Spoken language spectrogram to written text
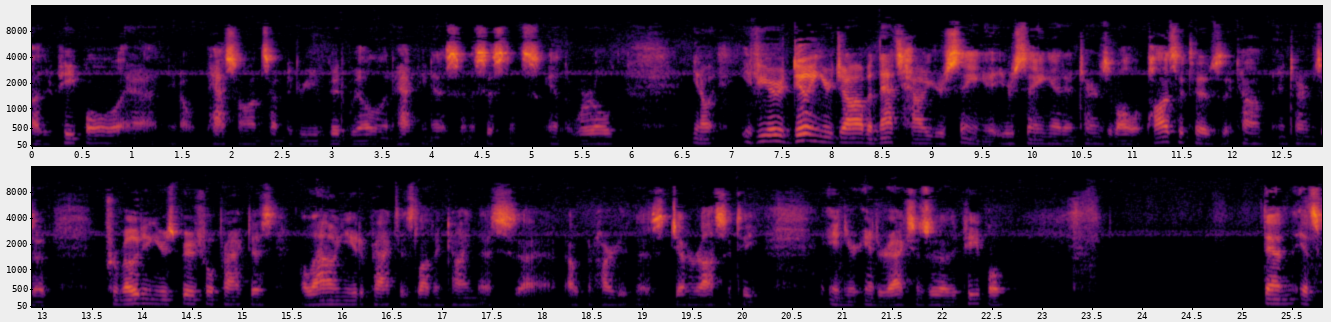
other people and you know pass on some degree of goodwill and happiness and assistance in the world. You know if you're doing your job and that's how you're seeing it you're seeing it in terms of all the positives that come in terms of promoting your spiritual practice allowing you to practice loving kindness uh, open-heartedness generosity in your interactions with other people then it's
